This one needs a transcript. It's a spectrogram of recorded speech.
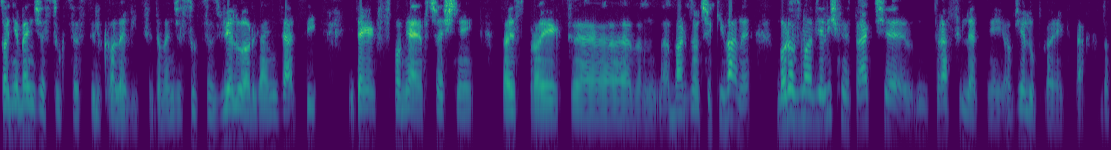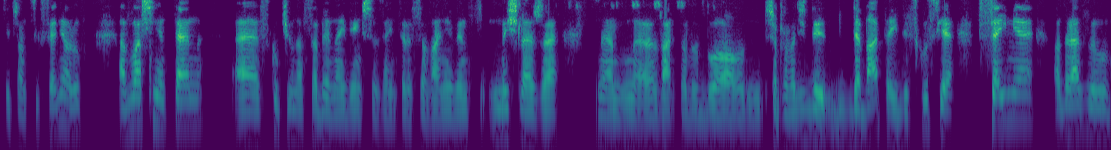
to nie będzie sukces tylko lewicy, to będzie sukces wielu organizacji i tak jak wspomniałem wcześniej, to jest projekt e, bardzo oczekiwany, bo rozmawialiśmy w trakcie trasy letniej o wielu projektach dotyczących seniorów, a właśnie ten skupił na sobie największe zainteresowanie, więc myślę, że warto by było przeprowadzić debatę i dyskusję w Sejmie. Od razu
